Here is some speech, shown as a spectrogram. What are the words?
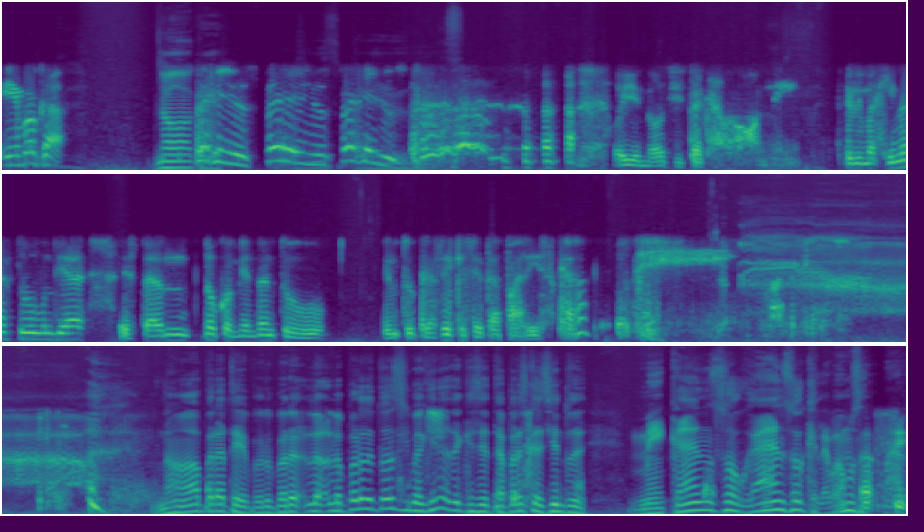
invoca. No, Pejillos, pejillos, pejillos. Oye, no, si está cabrón, ¿eh? ¿Te lo imaginas tú un día estando comiendo en tu en tu casa y que se te aparezca? no, espérate, pero, pero lo, lo peor de todo es imagínate que se te aparezca diciendo me canso, ganso, que la vamos a... Sí.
